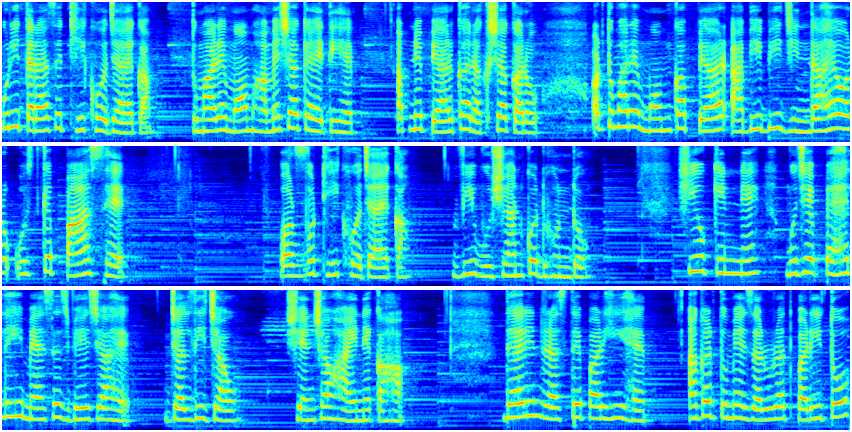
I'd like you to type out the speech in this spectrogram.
पूरी तरह से ठीक हो जाएगा। तुम्हारे मोम हमेशा कहती है, अपने प्यार का रक्षा करो। और तुम्हारे मोम का प्यार अभी भी ज़िंदा है और उसके पास है। और वो ठीक हो जाएगा। वी भूषण को ढूंढो। शिव किन ने मुझे पहले ही मैसेज भेजा है, जल्दी जाओ शेनशाह हाई ने कहा। धैर्य रास्ते पर ही है। अगर तुम्हें ज़रूरत पड़ी तो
